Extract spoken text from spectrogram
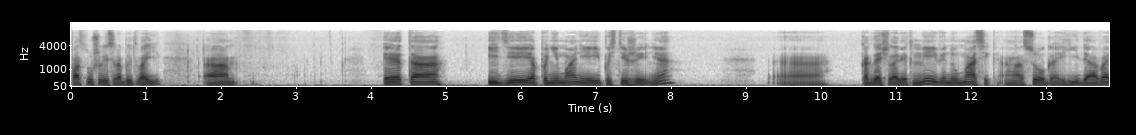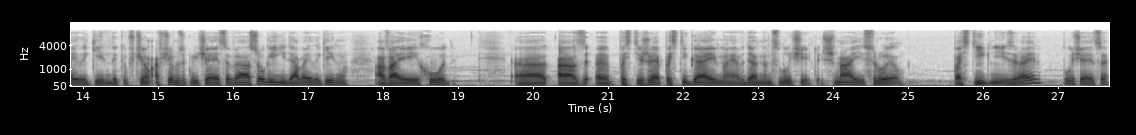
послушались рабы твои. Это идея понимания и постижения, когда человек мейвину масик асога гида авайликейн, в чем, а в чем заключается в асога гида авайликейну авая и ход, а, а э, постижа, постигаемое в данном случае, то есть шма и сроил, постигни Израиль, получается,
